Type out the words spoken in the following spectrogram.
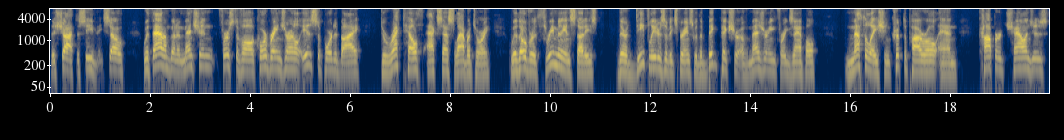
the shot this evening. So, with that, I'm going to mention first of all, Core Brain Journal is supported by Direct Health Access Laboratory with over 3 million studies. They're deep leaders of experience with a big picture of measuring, for example, methylation, cryptopyrrole, and copper challenges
